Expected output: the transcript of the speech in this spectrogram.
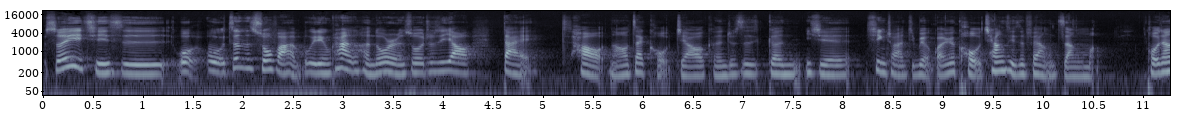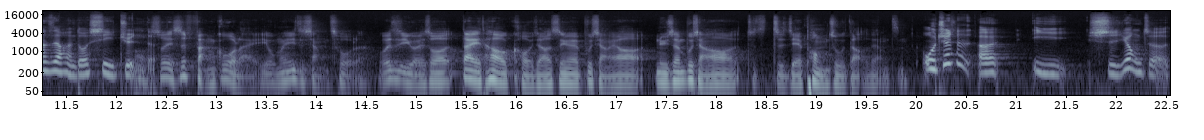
所以其实我我真的说法很不一定。我看很多人说就是要戴。套，然后再口交，可能就是跟一些性传染疾病有关，因为口腔其实非常脏嘛，口腔是有很多细菌的。哦，所以是反过来，我们一直想错了。我一直以为说戴套口交是因为不想要女生不想要就直接碰触到这样子。我觉得呃，以使用者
